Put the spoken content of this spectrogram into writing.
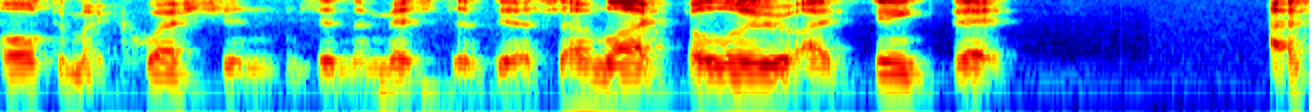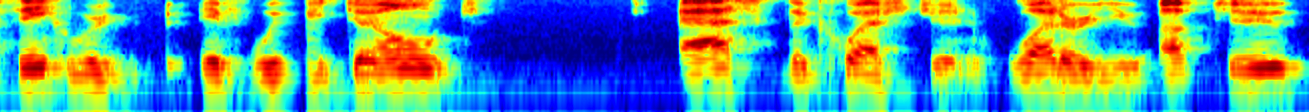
ultimate questions in the midst of this. I'm like Falu. I think that I think we if we don't ask the question, "What are you up to?"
